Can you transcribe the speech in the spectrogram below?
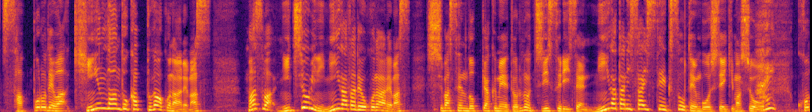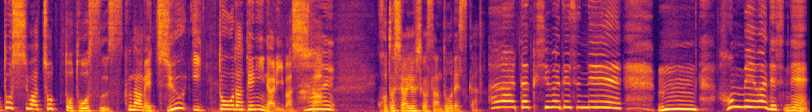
札幌ではキーンランドカップが行われますまずは日曜日に新潟で行われます。芝 1600m の G3 戦新潟にサイステークスを展望していきましょう、はい、今年はちょっと頭数少なめ11頭立てになりました、はい。今年は吉子さんどうですか？あ私はですねうん本命はですね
